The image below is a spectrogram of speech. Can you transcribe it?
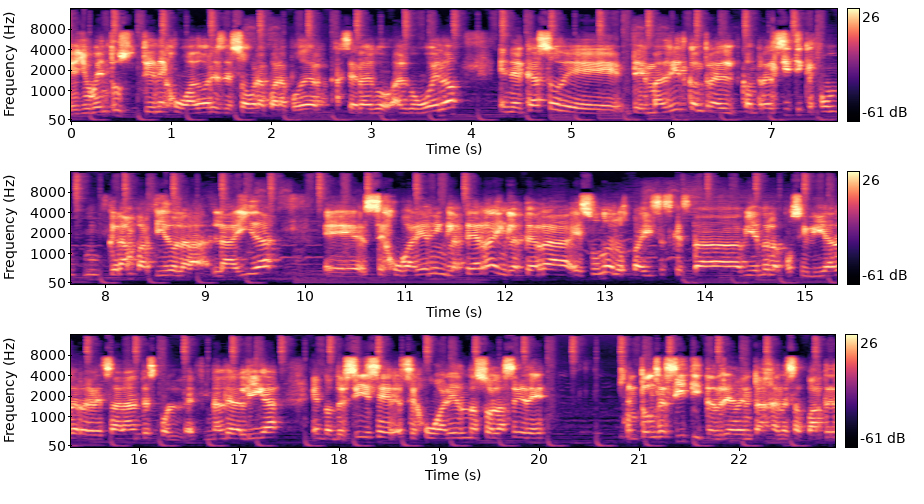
que, Juventus tiene jugadores de sobra para poder hacer algo, algo bueno. En el caso de, del Madrid contra el, contra el City, que fue un, gran partido la, la ida, eh, se jugaría en Inglaterra. Inglaterra es uno de los países que está viendo la posibilidad de regresar antes por el final de la liga, en donde sí se, se jugaría en una sola sede entonces City tendría ventaja en esa parte,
